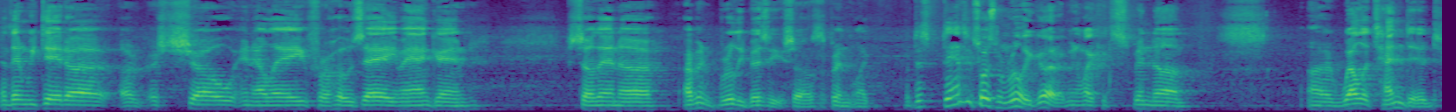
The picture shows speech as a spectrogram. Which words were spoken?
And then we did a, a, a show in LA for Jose Mangin. So then uh, I've been really busy. So it's been like, but this Danzig show's been really good. I mean, like it's been um, uh, well attended,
